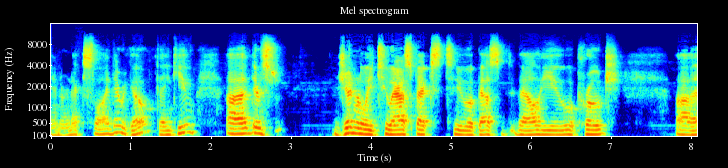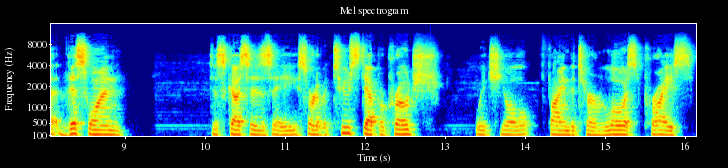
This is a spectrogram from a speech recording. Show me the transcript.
And our next slide, there we go, thank you. Uh, there's generally two aspects to a best value approach. Uh, this one discusses a sort of a two-step approach, which you'll find the term lowest price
